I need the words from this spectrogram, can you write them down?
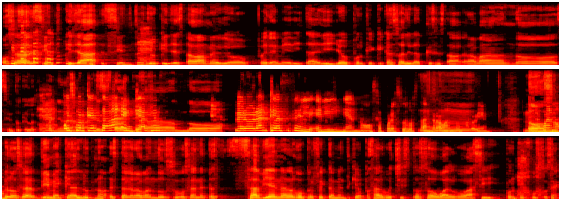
O sea, siento que ya, siento yo que ya estaba medio premeditadillo, porque qué casualidad que se estaba grabando, siento que la compañera... Pues porque estaban en clases, pero eran clases en, en, línea, ¿no? O sea, por eso lo están grabando, creo. No, sí, pero o sea, dime qué alumno está grabando su, o sea, neta, sabían algo perfectamente que pasar algo chistoso o algo así, porque justo, o sea,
